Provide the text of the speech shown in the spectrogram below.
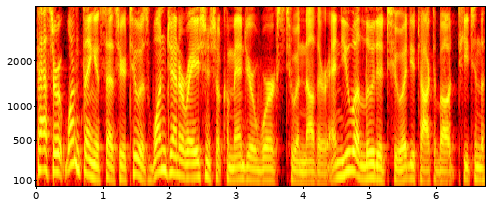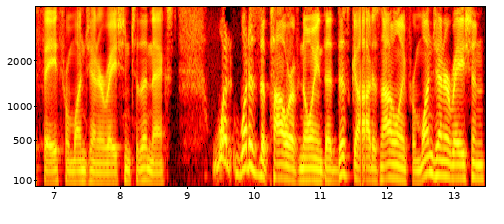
Pastor, one thing it says here too is one generation shall commend your works to another. And you alluded to it. You talked about teaching the faith from one generation to the next. What what is the power of knowing that this God is not only from one generation,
